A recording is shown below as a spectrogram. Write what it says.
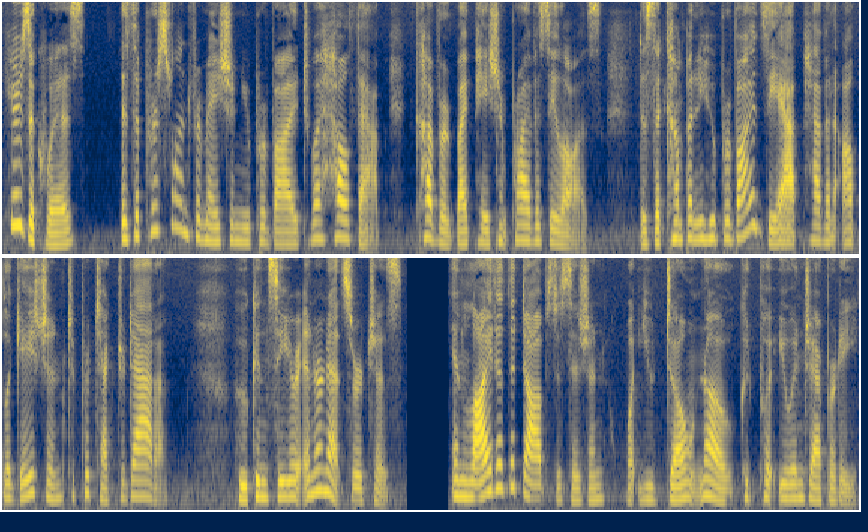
Here's a quiz. Is the personal information you provide to a health app covered by patient privacy laws? Does the company who provides the app have an obligation to protect your data? Who can see your internet searches? In light of the Dobbs decision, what you don't know could put you in jeopardy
